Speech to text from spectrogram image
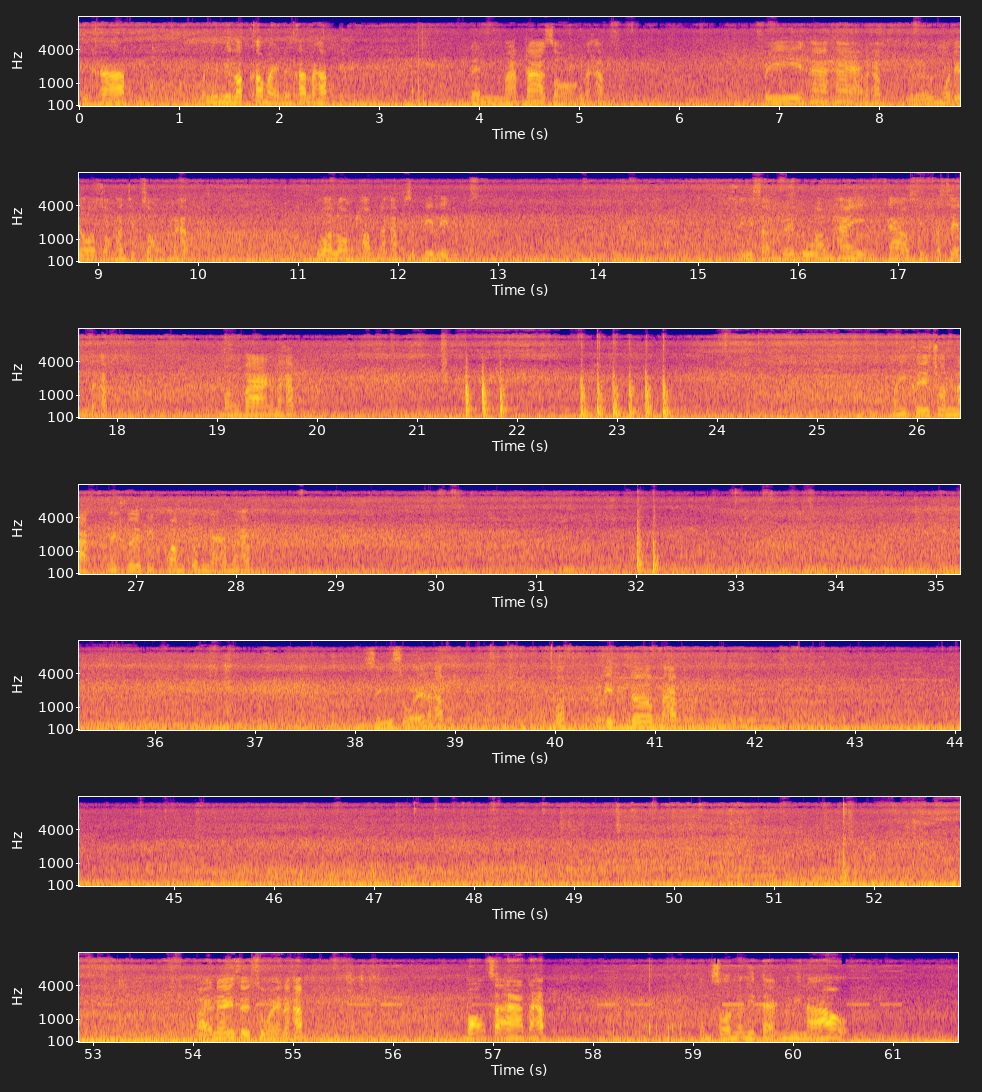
สดีครับ วันนี้มีรถเข้าใหม่หนึ่งคันนะครับ เป็น Mazda 2 นะครับ ปี55 นะครับ หรือโมเดล 2012 นะครับ ตัวรองท็อปนะครับ Spirit สีสันโดยรวมให้ 90%นะครับ บางๆ นะครับไม่เคยชนหนัก ไม่เคยพลิกคว่ำจมน้ำนะครับ สีสวยนะครับ รถติดเดิมนะครับภายในสวยๆนะครับ เบาะสะอาดนะครับคอนโซลไม่มีแตกไม่มีร้าว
